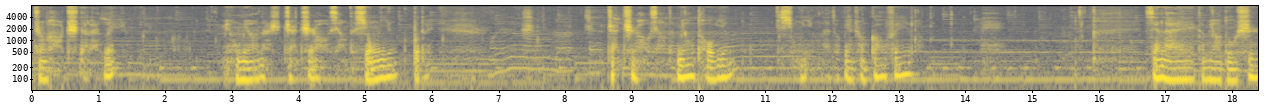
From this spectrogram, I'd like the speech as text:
正好吃的来喂。喵喵那是展翅翱翔的雄鹰，不对，是展翅翱翔的喵头鹰。雄鹰那就变成高飞了。先来个喵读诗，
